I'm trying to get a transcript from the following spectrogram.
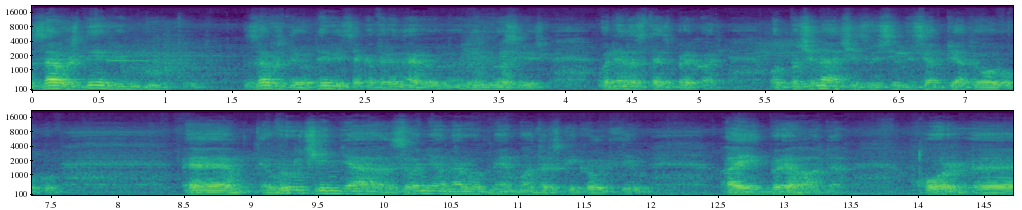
завжди він був тут. Завжди, от дивіться, Катерина Григорівна, Леонід Васильович, ви не дасте збрехати. От починаючи з 85-го року, е, вручення звання народний аматорський колектив, а й бригада. Хор, е,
